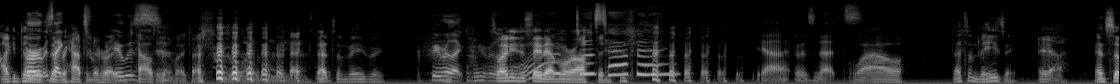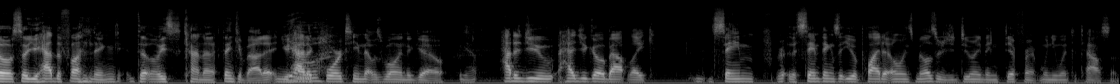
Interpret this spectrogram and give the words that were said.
I can tell Or you it that's was never like happened to her. it It was- was Yeah. in my time. It was a lot of money, yeah. That's- That's amazing. We were like we were So like, I need to say that more "What just often. happened?" yeah, it was nuts. wow, that's amazing. Yeah. And so, so you had the funding to at least kind of think about it, and you Yeah, had a well- core team that was willing to go. Yep. How did you how did you go about like same the same things that you applied at Owings Mills, or did you do anything different when you went to Towson?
